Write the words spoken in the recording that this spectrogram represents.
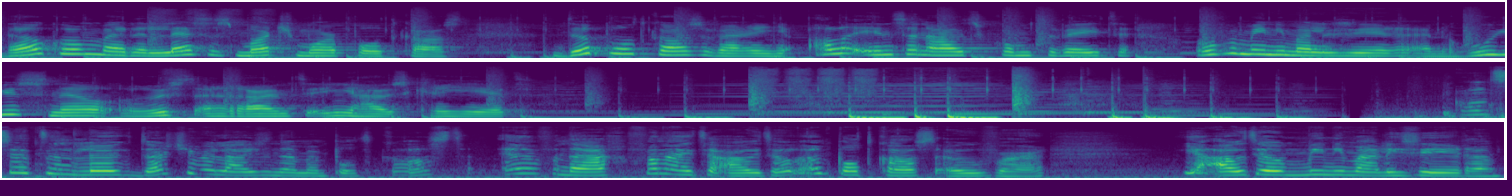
Welkom bij de Less is Much More podcast. De podcast waarin je alle ins en outs komt te weten over minimaliseren en hoe je snel rust en ruimte in je huis creëert. Ontzettend leuk dat je weer luistert naar mijn podcast. En vandaag vanuit de auto een podcast over je auto minimaliseren.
